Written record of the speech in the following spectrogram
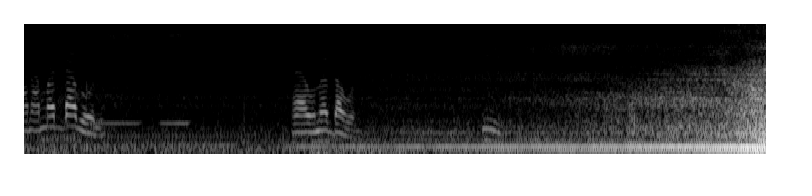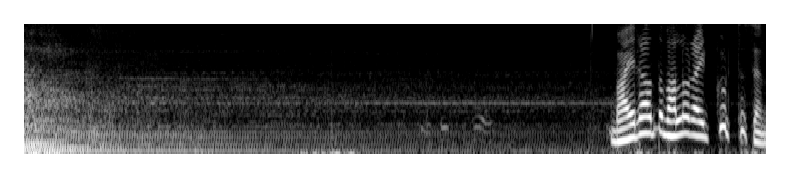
আর আমরা ডাবল হ্যাঁ ওনার ডাবল ভাইরাও তো ভালো রাইড করতেছেন।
